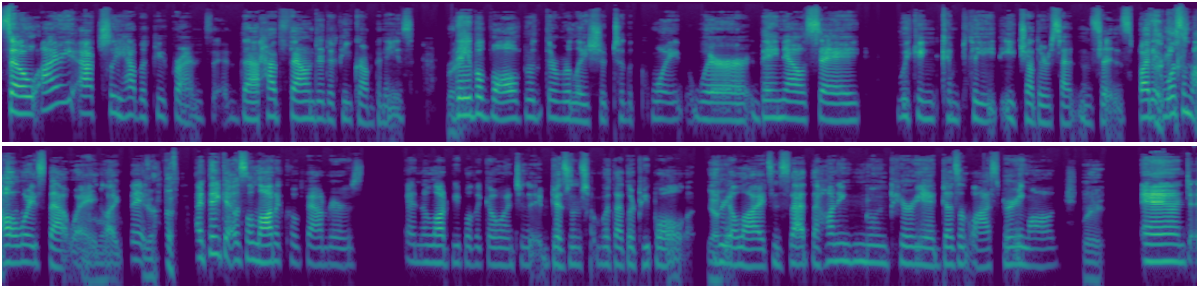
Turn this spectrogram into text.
So I actually have a few friends that have founded a few companies. Right. They've evolved with their relationship to the point where they now say we can complete each other's sentences, but it wasn't always that way. Like they, yeah. I think it was a lot of co-founders and a lot of people that go into the business with other people yeah. realize is that the honeymoon period doesn't last very long. Right. And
